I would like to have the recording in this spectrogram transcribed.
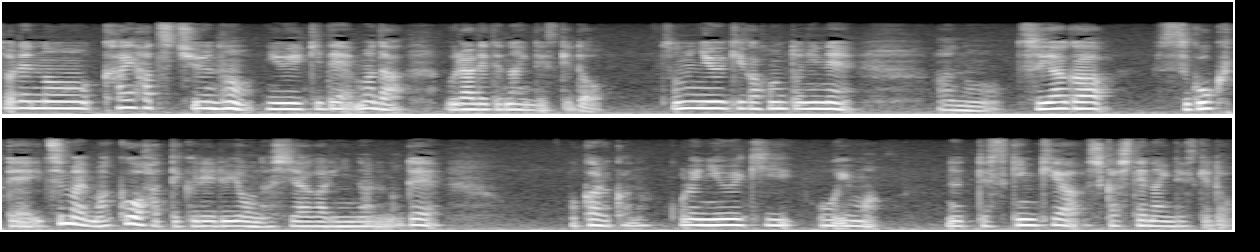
それの開発中の乳液でまだ売られてないんですけどその乳液が本当にねあのツヤがすごくて1枚膜を張ってくれるような仕上がりになるのでわかるかな？これ乳液を今塗ってスキンケアしかしてないんですけど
